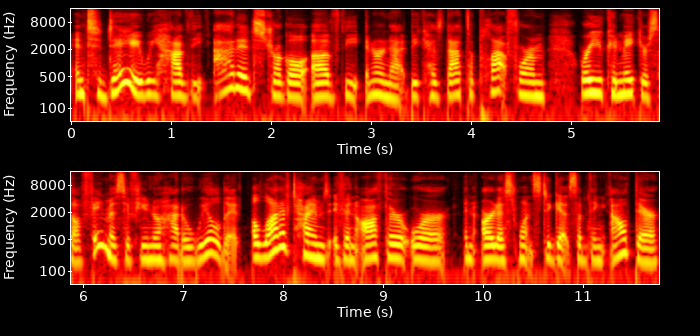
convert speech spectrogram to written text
And today we have the added struggle of the internet because that's a platform where you can make yourself famous if you know how to wield it. A lot of times, if an author or an artist wants to get something out there,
